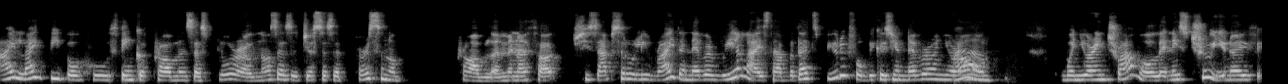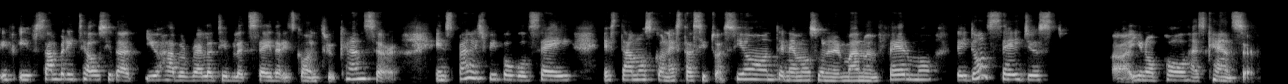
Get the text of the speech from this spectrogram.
I like people who think of problems as plural, not as a, just as a personal problem. And I thought, she's absolutely right. I never realized that, but that's beautiful because you're never on your wow. own when you're in trouble. And it's true, you know, if, if, if, somebody tells you that you have a relative, let's say, that is going through cancer, in Spanish, people will say, estamos con esta situación, tenemos un hermano enfermo. They don't say just, uh, you know, Paul has cancer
